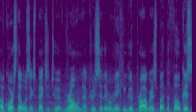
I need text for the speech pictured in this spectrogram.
of course, that was expected to have grown grown. Now, crew said they were making good progress, but the focus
